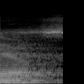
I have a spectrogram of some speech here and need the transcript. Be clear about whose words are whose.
Speaker 1: girls.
